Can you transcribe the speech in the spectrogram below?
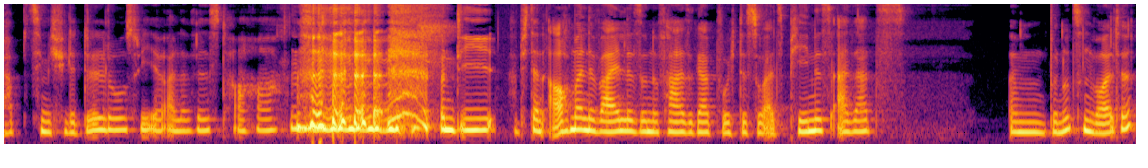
habe ziemlich viele Dildos, wie ihr alle wisst, haha. und die habe ich dann auch mal eine Weile so eine Phase gehabt, wo ich das so als Penisersatz ähm, benutzen wollte.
